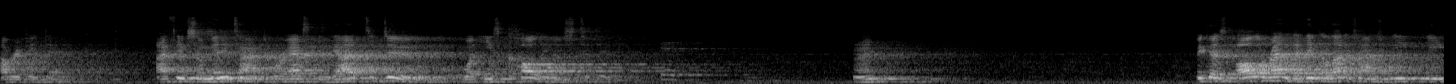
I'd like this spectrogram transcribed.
I'll repeat that. I think so many times we're asking God to do what He's calling us to do. Right? Because all around it, I think a lot of times we, we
